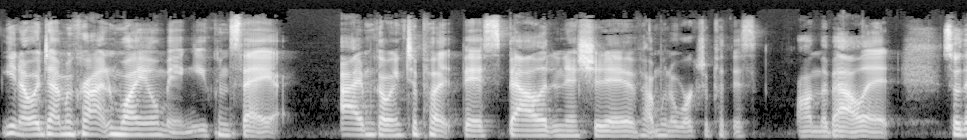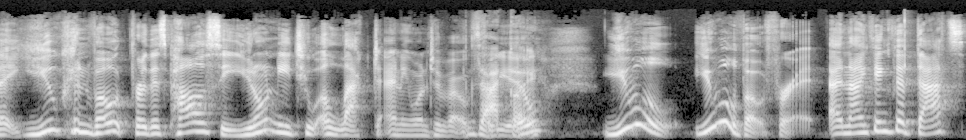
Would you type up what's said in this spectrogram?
you know, a Democrat in Wyoming, you can say, I'm going to put this ballot initiative, I'm going to work to put this on the ballot so that you can vote for this policy. You don't need to elect anyone to vote for you. You will you will vote for it. And I think that that's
